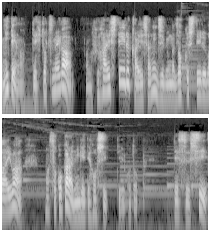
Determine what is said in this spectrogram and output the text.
2点あって、1つ目が、あの腐敗している会社に自分が属している場合は、まあ、そこから逃げてほしいっていうことですし、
